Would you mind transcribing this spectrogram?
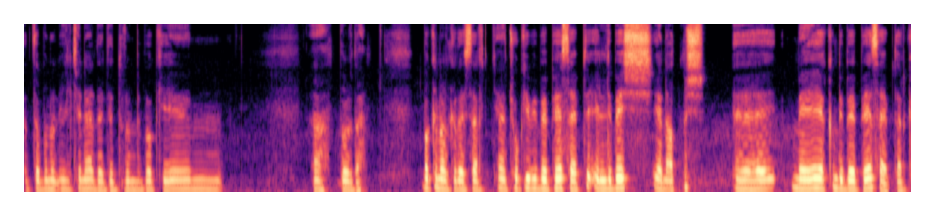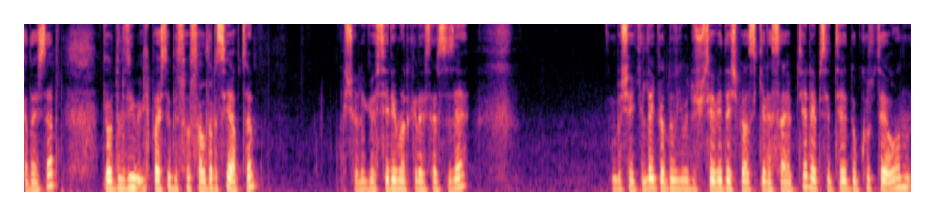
Hatta bunun ilki neredeydi? Durun bir bakayım. Ah burada. Bakın arkadaşlar yani çok iyi bir BP'ye sahipti. 55 yani 60 e, M'ye yakın bir BP'ye sahipti arkadaşlar. Gördüğünüz gibi ilk başta bir sos saldırısı yaptım. Şöyle göstereyim arkadaşlar size. Bu şekilde gördüğünüz gibi düşük seviyede hiçbir askere sahip değil. Hepsi T9, T10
